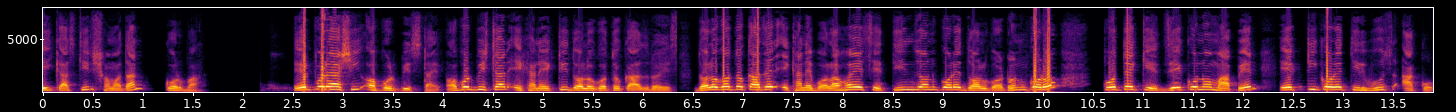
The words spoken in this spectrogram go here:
এই কাজটির সমাধান করবা। এরপরে আসি অপর পৃষ্ঠায়। অপর পৃষ্ঠার এখানে একটি দলগত কাজ রয়েছে। দলগত কাজের এখানে বলা হয়েছে, তিনজন করে দল গঠন করো, প্রত্যেককে যে কোনো মাপের একটি করে ত্রিভুজ আঁকো।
